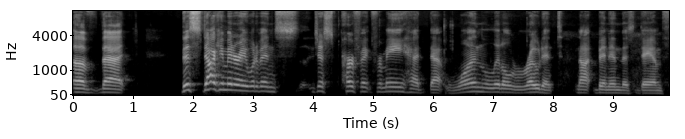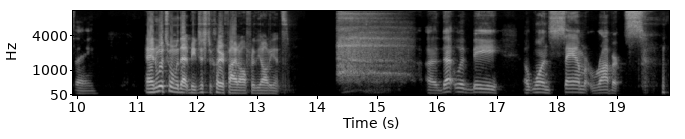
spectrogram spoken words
of that this documentary would have been just perfect for me had that one little rodent not been in this damn thing and which one would that be? Just to clarify it all for the audience. uh, that would be uh, one sam roberts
